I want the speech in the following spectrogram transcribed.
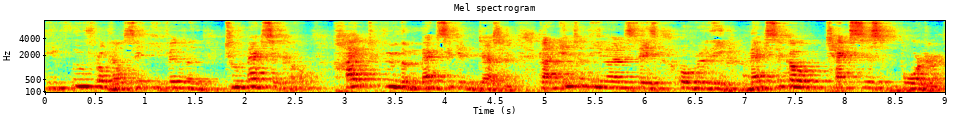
He flew from Helsinki, Finland to Mexico, hiked through the Mexican desert, got into the United States over the Mexico-Texas border,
